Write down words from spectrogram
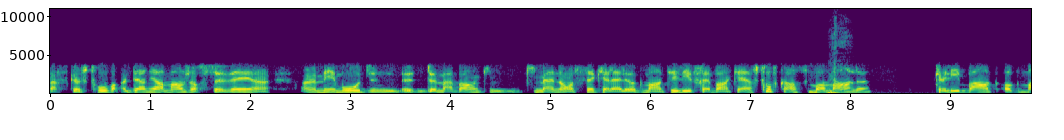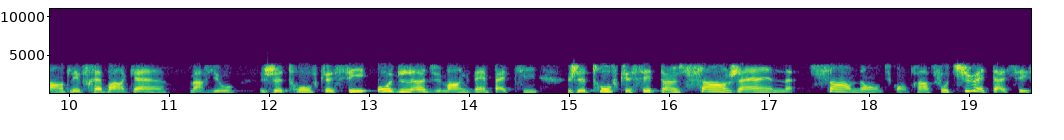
parce que je trouve dernièrement je recevais un, mémo de ma banque qui, m'annonçait qu'elle allait augmenter les frais bancaires. Je trouve qu'en ce moment là que les banques augmentent les frais bancaires, Mario, je trouve que c'est au-delà du manque d'empathie. Je trouve que c'est un sans gêne, sans nom, tu comprends? Faut-tu être assez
